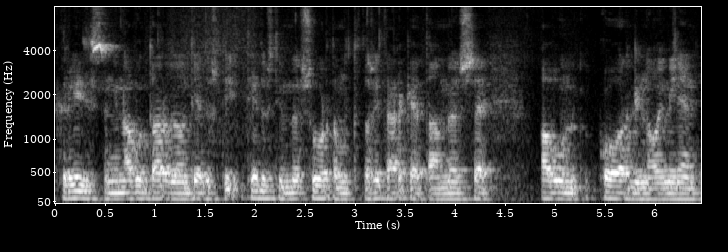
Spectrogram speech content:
kriisissä niin avun tarve on tietysti, tietysti myös suurta, mutta tosi tärkeää on myös se avun koordinoiminen.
